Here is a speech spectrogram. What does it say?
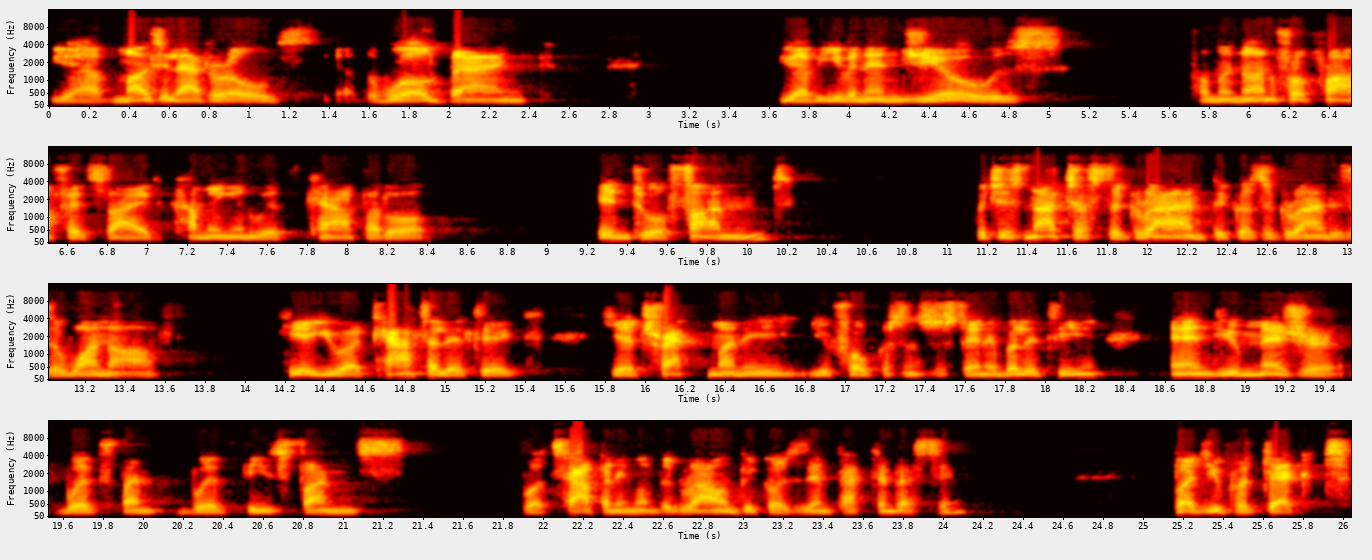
you have multilaterals, you have the World Bank, you have even NGOs from a non for profit side coming in with capital into a fund, which is not just a grant because a grant is a one off. Here you are catalytic, you attract money, you focus on sustainability, and you measure with, with these funds what's happening on the ground because it's impact investing. But you protect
